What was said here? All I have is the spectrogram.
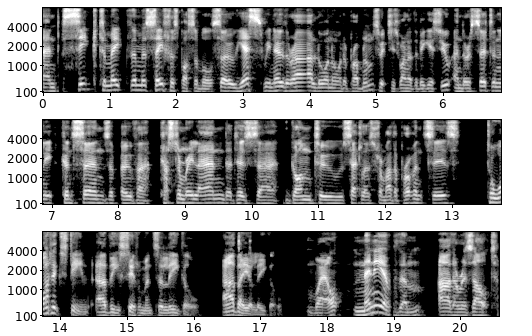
and seek to make them as safe as possible. So, yes, we know there are law and order problems, which is one of the big issues, and there are certainly concerns over customary land that has uh, gone to settlers from other provinces. To what extent are these settlements illegal? Are they illegal? Well, many of them are the result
